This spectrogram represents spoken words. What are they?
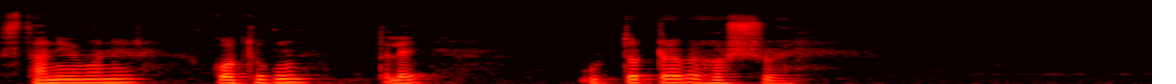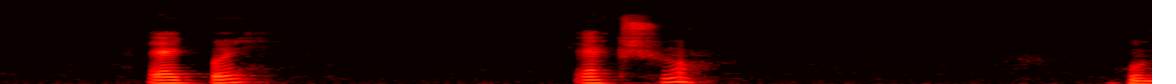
স্থানীয় মানের কত গুণ? তাহলে উত্তরটা হবে হর্ষয় এক বাই একশো গুণ।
